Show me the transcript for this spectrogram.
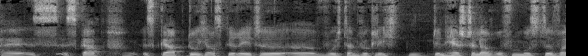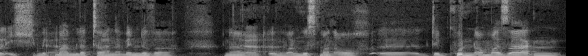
Es, es, gab, es gab durchaus Geräte, äh, wo ich dann wirklich den Hersteller rufen musste, weil ich mit ja. meinem Latein am Ende war. Na, ja. Und irgendwann muss man auch äh, dem Kunden auch mal sagen,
